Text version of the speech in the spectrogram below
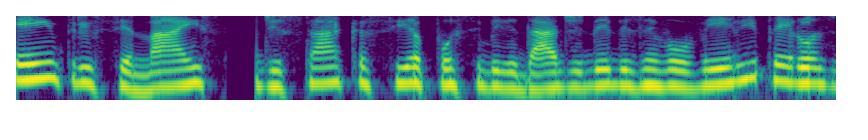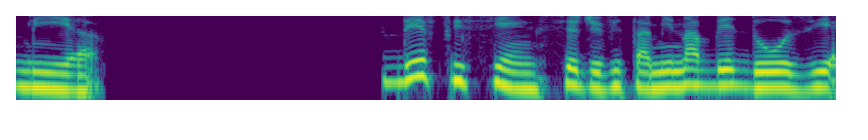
entre os sinais, destaca-se a possibilidade de desenvolver hiperosmia. Deficiência de vitamina B12.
